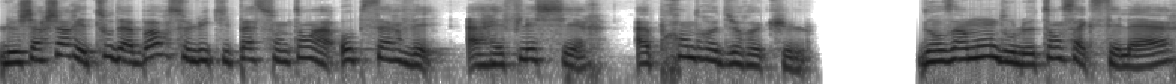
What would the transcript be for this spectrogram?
Le chercheur est tout d'abord celui qui passe son temps à observer, à réfléchir, à prendre du recul. Dans un monde où le temps s'accélère,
